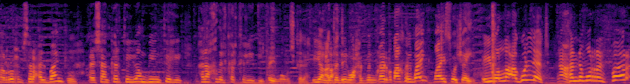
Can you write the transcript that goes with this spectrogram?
نروح بسرعة البنك علشان كرتي اليوم بينتهي. خلينا ناخذ الكرت الجديد اي مو مشكلة. يلا. تدرين واحد من غير بطاقة البنك ما يسوى شيء. إي والله أقول لك آه. خلينا نمر الفرع.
